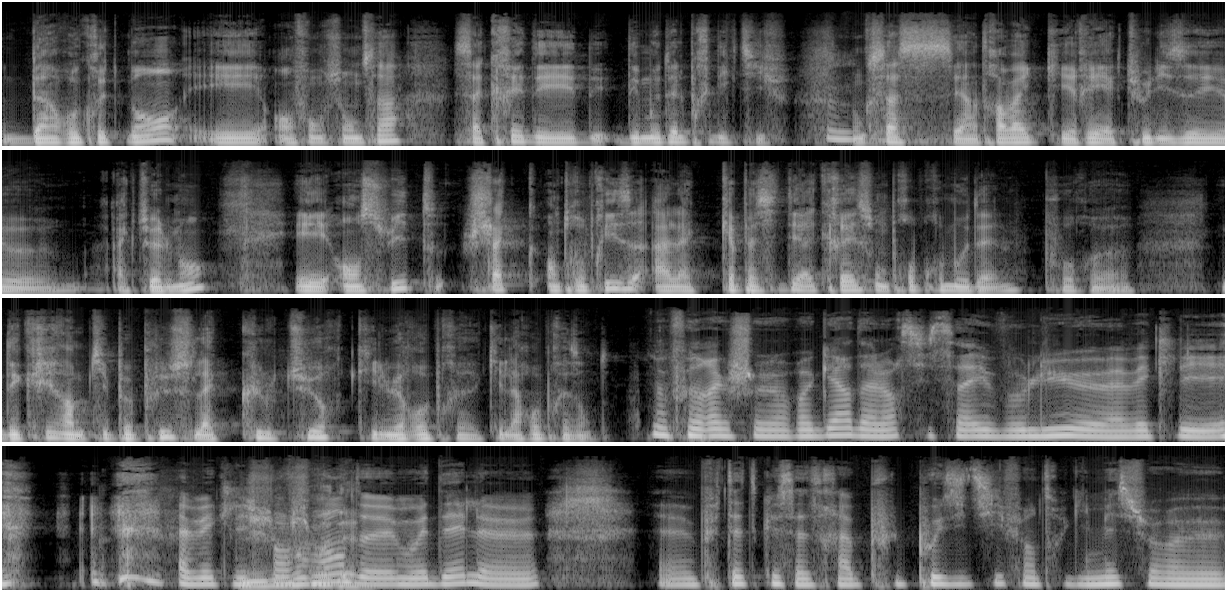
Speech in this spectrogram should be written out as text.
d'un recrutement et en fonction de ça, ça crée des, des, modèles prédictifs. Mmh. Donc ça, c'est un travail qui est réactualisé euh, actuellement. Et ensuite, chaque entreprise a la capacité à créer son propre modèle pour euh, décrire un petit peu plus la culture qui, lui qui la représente. Il faudra que je regarde alors si ça évolue avec les avec les, changements de modèle, euh, euh, peut-être que ça sera plus positif entre guillemets sur euh,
